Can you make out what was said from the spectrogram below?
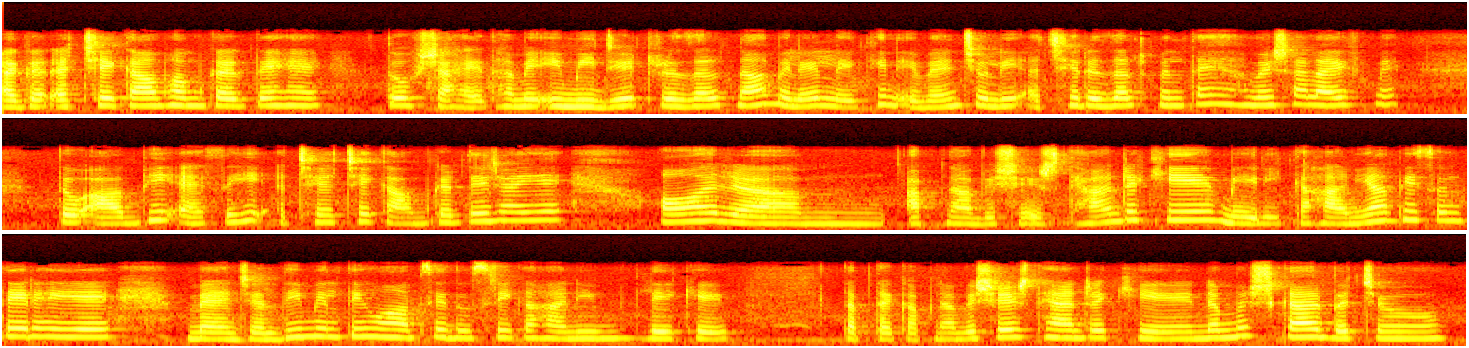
अगर अच्छे काम हम करते हैं तो शायद हमें इमीडिएट रिज़ल्ट ना मिले, लेकिन इवेंचुअली अच्छे रिज़ल्ट मिलते हैं हमेशा लाइफ में। तो आप भी ऐसे ही अच्छे अच्छे काम करते जाइए और अपना विशेष ध्यान रखिए, मेरी कहानियाँ भी सुनते रहिए। मैं जल्दी मिलती हूँ आपसे दूसरी कहानी लेके। तब तक अपना विशेष ध्यान रखिए। नमस्कार बच्चों।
